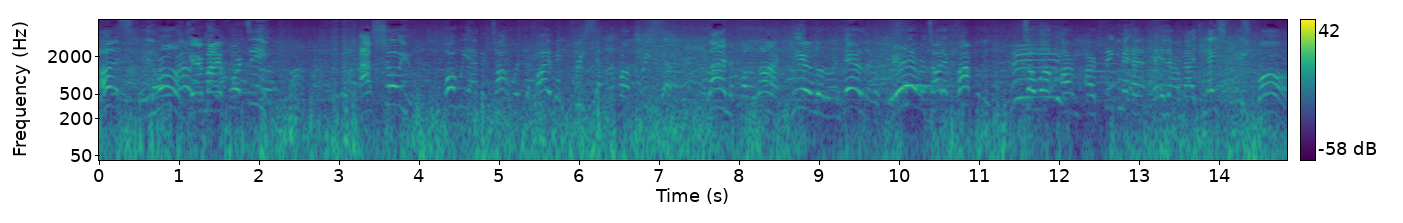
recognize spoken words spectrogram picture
us in Rome, Jeremiah 14. I'll show you. What we have been taught was the Bible, precept upon precept, line upon line, here a little and there a little. We never taught it properly. So well, our, our figment uh, in our imagination is wrong.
